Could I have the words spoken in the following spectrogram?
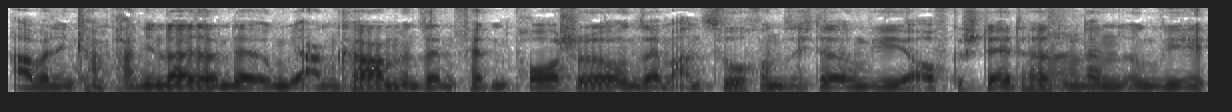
aber den Kampagnenleiter, der irgendwie ankam in seinem fetten Porsche und seinem Anzug und sich da irgendwie aufgestellt hat ja. und dann irgendwie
